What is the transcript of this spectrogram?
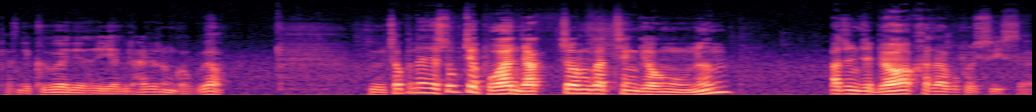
그래서 이제 그거에 대해서 이야기를 하려는 거고요. 그 첫 번째 소프트웨어 보안 약점 같은 경우는 아주 이제 명확하다고 볼 수 있어요.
